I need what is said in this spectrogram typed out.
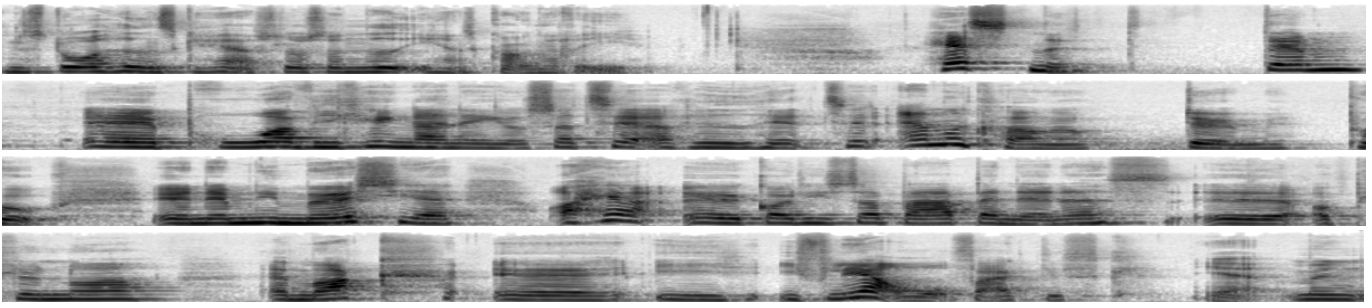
den store hedenske her slå sig ned i hans kongerige. Hestene, dem øh, bruger vikingerne jo så til at ride hen til et andet kongedømme på, øh, nemlig Mercia. Og her øh, går de så bare bananas øh, og plyndrer amok øh, i, i flere år faktisk. Ja, men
